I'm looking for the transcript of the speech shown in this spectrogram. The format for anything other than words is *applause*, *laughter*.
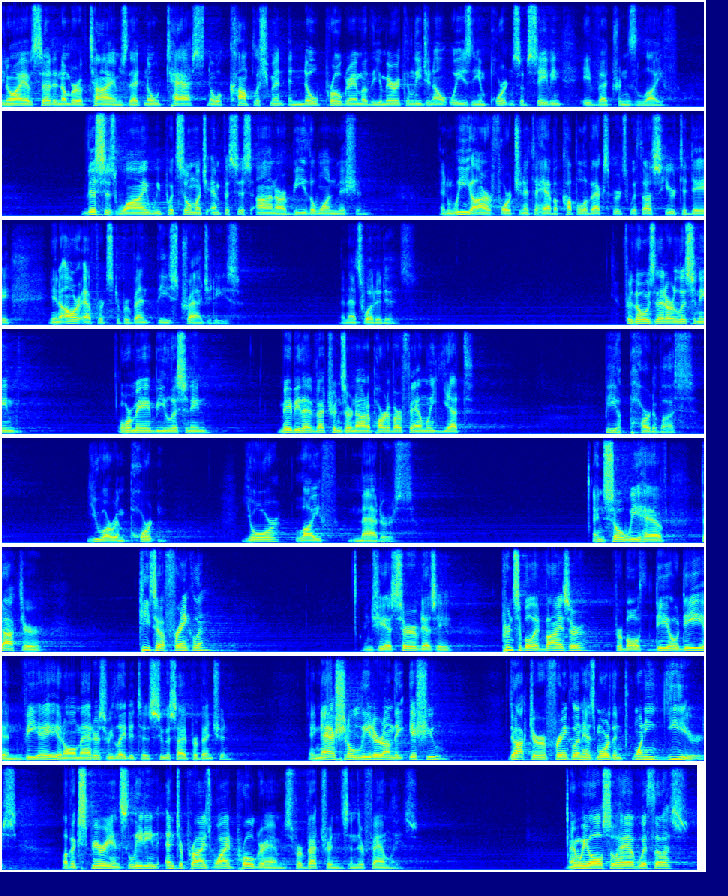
You know, I have said a number of times that no task, no accomplishment, and no program of the American Legion outweighs the importance of saving a veteran's life. This is why we put so much emphasis on our Be the One mission. And we are fortunate to have a couple of experts with us here today in our efforts to prevent these tragedies. And that's what it is. For those that are listening, or may be listening, maybe that veterans are not a part of our family yet, be a part of us. You are important. Your life matters. And so we have Dr. Keita Franklin, and she has served as a principal advisor for both DOD and VA in all matters related to suicide prevention. A national leader on the issue, Dr. Franklin has more than 20 years of experience leading enterprise wide programs for veterans and their families. And we also have with us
